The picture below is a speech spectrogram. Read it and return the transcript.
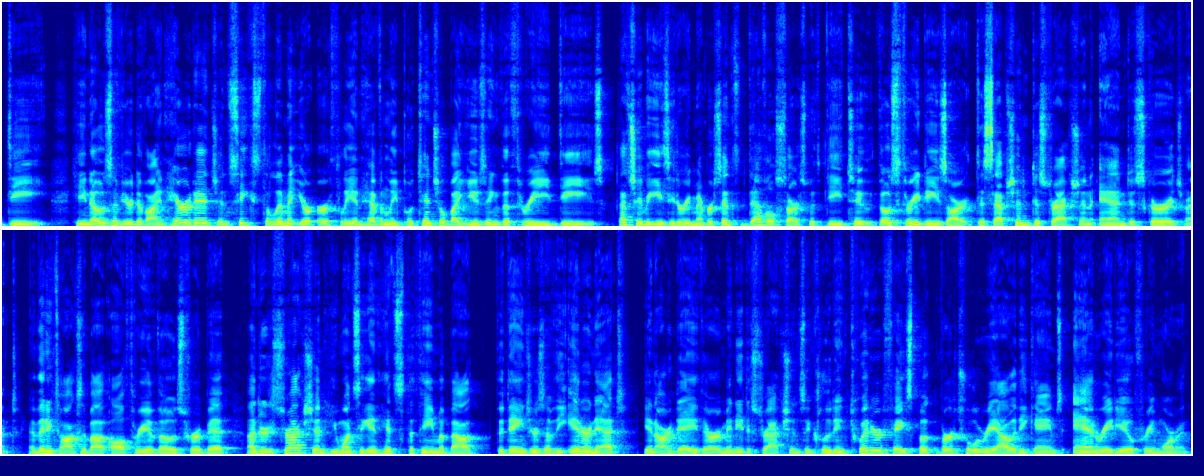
D. He knows of your divine heritage and seeks to limit your earthly and heavenly potential by using the three D's. That should be easy to remember since devil starts with D too. Those three D's are deception, distraction, and discouragement. And then he talks about all three of those for a bit. Under distraction, he once again hits the theme about the dangers of the internet. In our day, there are many distractions, including Twitter, Facebook, virtual reality games, and Radio Free Mormon.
